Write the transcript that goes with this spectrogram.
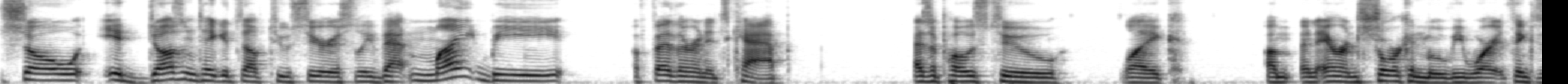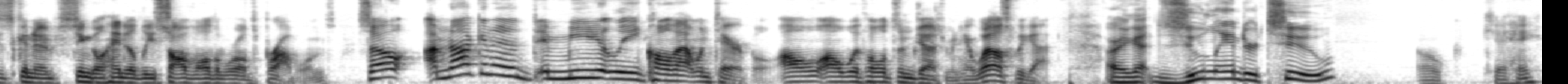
so it doesn't take itself too seriously. That might be a feather in its cap, as opposed to like um, an Aaron Sorkin movie where it thinks it's going to single-handedly solve all the world's problems. So I'm not going to immediately call that one terrible. I'll, I'll withhold some judgment here. What else we got? All right, you got Zoolander two. Okay.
